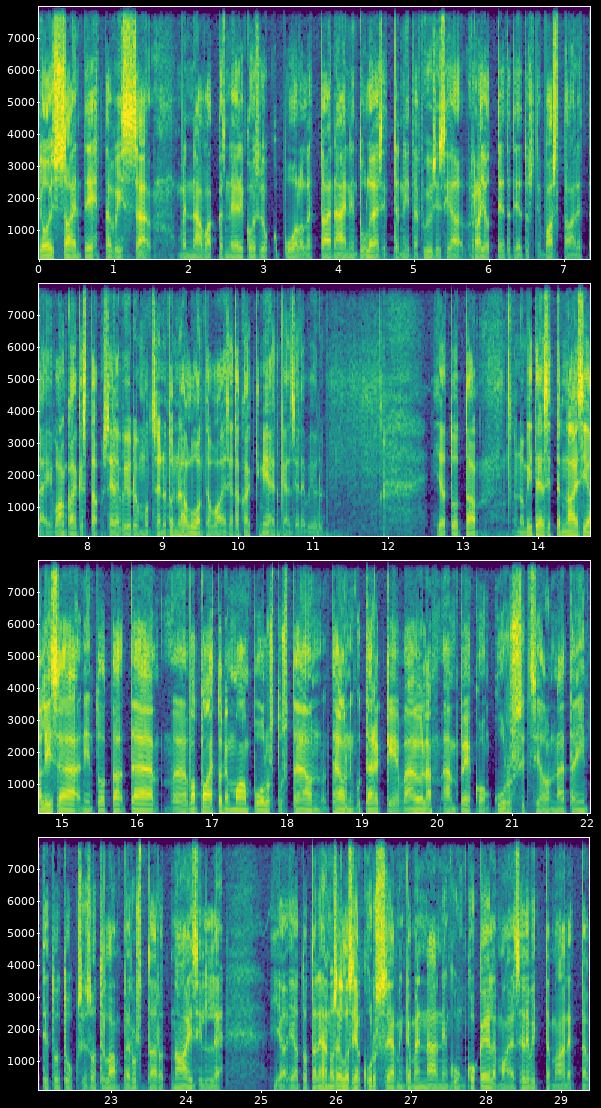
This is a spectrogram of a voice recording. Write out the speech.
joissain tehtävissä, mennään vaikka sinne erikoisjoukkopuolelle tai näin, niin tulee sitten niitä fyysisiä rajoitteita tietysti vastaan, että ei vaan kaikesta selviydy, mutta se nyt on ihan luontevaa, ei sieltä kaikki miehetkään selviydy. Ja tota, no miten sitten naisia lisää, niin tota, tämä vapaaehtoinen maanpuolustus, tämä on, tää on niinku tärkeä väylä, MPK-kurssit, siellä on näitä institutuksia, sotilaan perustaidot naisille, ja, ja tota, nehän on sellaisia kursseja, minkä mennään niin kuin kokeilemaan ja selvittämään, että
